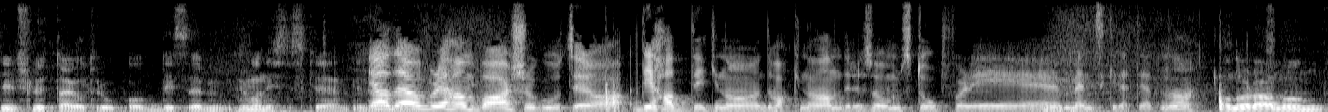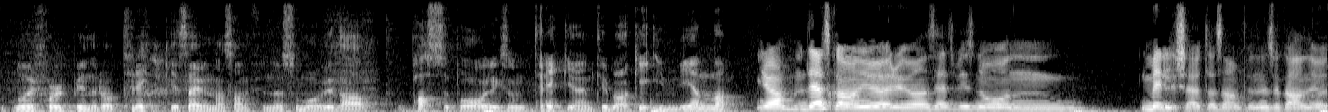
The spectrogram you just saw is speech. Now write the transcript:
De slutta jo å tro på disse humanistiske idealene. Ja, det er jo fordi han var så god til å De hadde ikke noe Det var ikke noen andre som sto opp for de menneskerettighetene, da. Og når, da noen, når folk begynner å trekke seg unna samfunnet, så må vi da passe på å liksom trekke dem tilbake inn igjen, da. Ja, det skal man jo gjøre uansett. Hvis noen melder seg ut av samfunnet, så kan jo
